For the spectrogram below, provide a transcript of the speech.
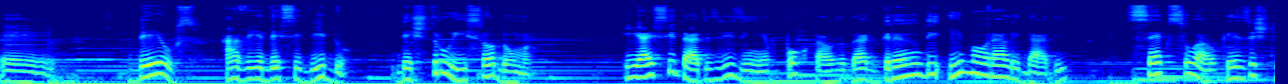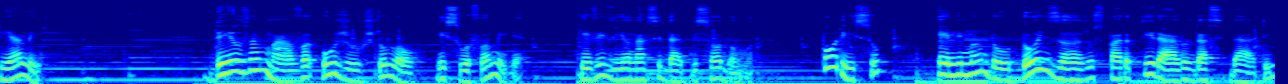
É, Deus havia decidido destruir Sodoma e as cidades vizinhas por causa da grande imoralidade sexual que existia ali. Deus amava o justo Ló e sua família, que viviam na cidade de Sodoma. Por isso, ele mandou dois anjos para tirá-los da cidade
